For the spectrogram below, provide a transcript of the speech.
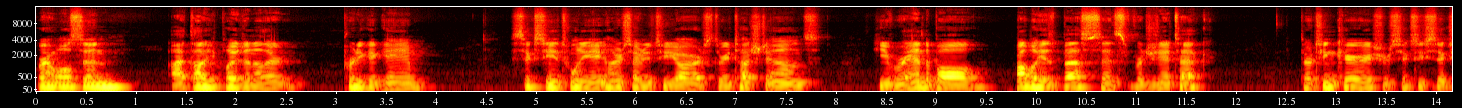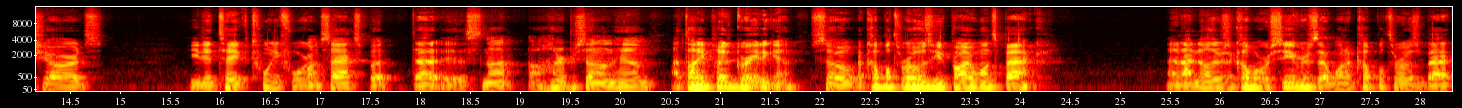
Grant Wilson I thought he played another pretty good game. 16 to 28, 172 yards, three touchdowns. He ran the ball probably his best since Virginia Tech. 13 carries for 66 yards. He did take 24 on sacks, but that is not 100% on him. I thought he played great again. So, a couple throws he probably wants back. And I know there's a couple receivers that want a couple throws back,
